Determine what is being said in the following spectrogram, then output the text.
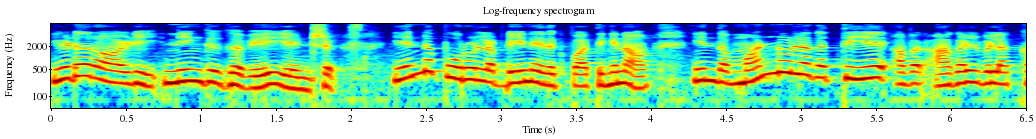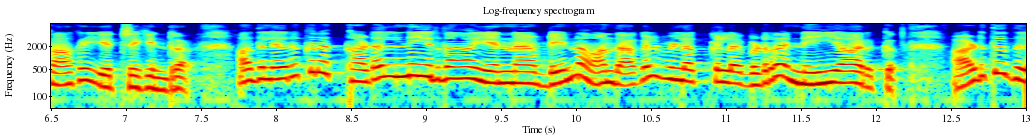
இடராழி நீங்குகவே என்று. என்ன பொருள் அப்படின்னு இதுக்கு பார்த்தீங்கன்னா இந்த மண்ணுலகத்தையே அவர் அகல் விளக்காக ஏற்றுகின்றார். அதில் இருக்கிற கடல் நீர் தான் என்ன அப்படின்னா அந்த அகல் விளக்கில் விடுற நெய்யாக இருக்குது அடுத்தது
